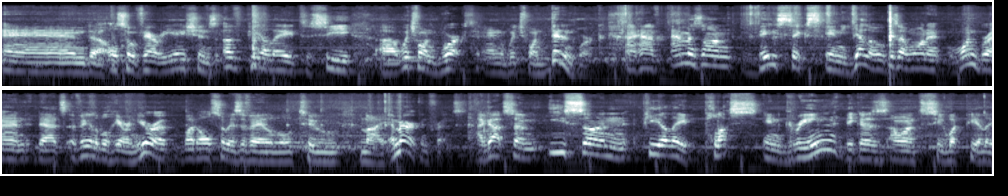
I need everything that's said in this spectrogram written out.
and uh, also variations of PLA to see uh, which one worked and which one didn't work. I have Amazon Basics in yellow because I wanted one brand that's available here in Europe but also is available to my American friends. I got some eSun PLA Plus in green because I wanted to see what PLA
